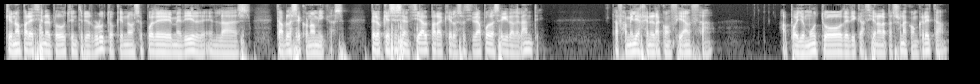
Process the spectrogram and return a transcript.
que no aparece en el Producto Interior Bruto, que no se puede medir en las tablas económicas, pero que es esencial para que la sociedad pueda seguir adelante. La familia genera confianza, apoyo mutuo, dedicación a la persona concreta.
